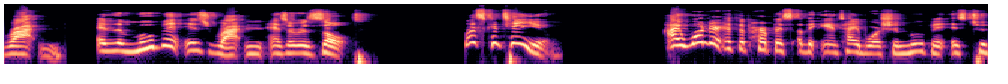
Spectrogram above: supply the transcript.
rotten, and the movement is rotten as a result. Let's continue. I wonder if the purpose of the anti abortion movement is to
